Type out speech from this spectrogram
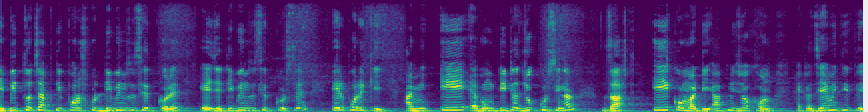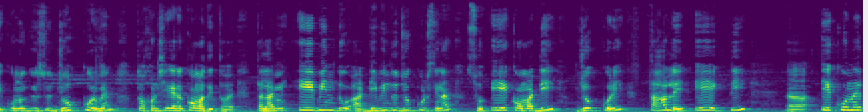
এই বৃত্তচাপটি পরস্পর ডি বিন্দু ছেদ করে এই যে ডি বিন্দু ছেদ করছে এরপরে কি? আমি এ এবং ডিটা যোগ করছি না জাস্ট এ কমা ডি আপনি যখন একটা জ্যামিতিতে কোনো কিছু যোগ করবেন তখন সেখানে কমা দিতে হয়। তাহলে আমি এ বিন্দু আর ডি বিন্দু যোগ করছি না সো এ কমা ডি যোগ করি। তাহলে এ একটি আহ, এ কোণের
